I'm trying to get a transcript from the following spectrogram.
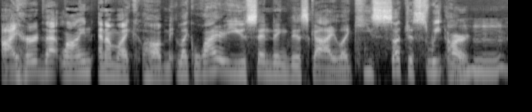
I heard that line and I'm like, "Oh, ma- like, why are you sending this guy? Like, he's such a sweetheart." Mm-hmm.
